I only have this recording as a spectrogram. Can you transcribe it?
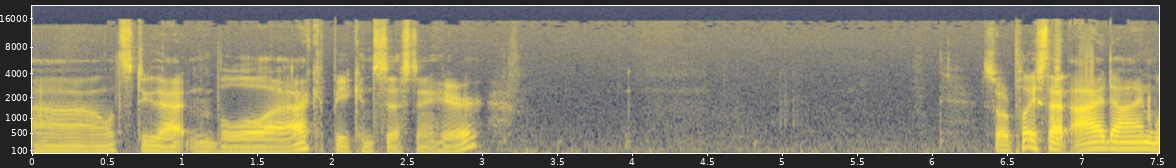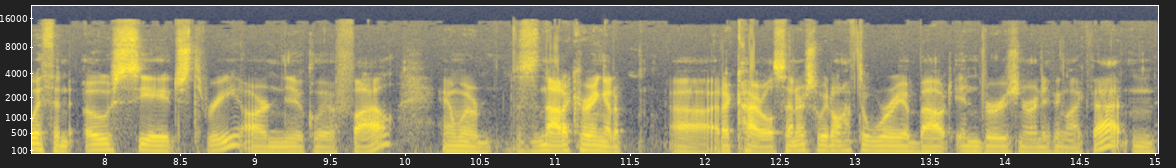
uh, let's do that in black, be consistent here. So replace that iodine with an OCH3, our nucleophile, and we're this is not occurring at a, uh, at a chiral center, so we don't have to worry about inversion or anything like that. And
